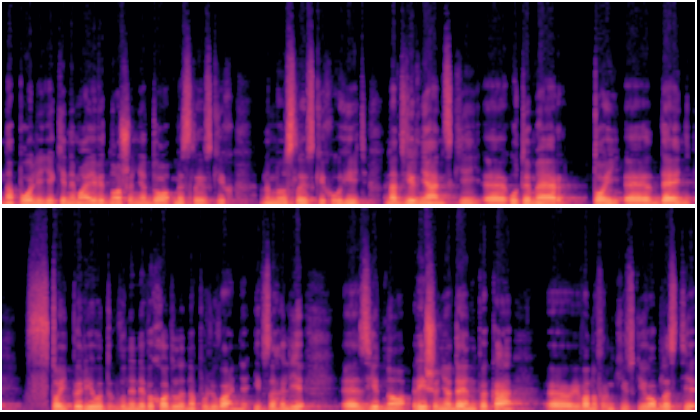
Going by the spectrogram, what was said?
На полі, яке не має відношення до мисливських, мисливських угідь. Надвірнянський е, УТМР той е, день, в той період вони не виходили на полювання. І, взагалі, е, згідно рішення ДНПК Івано-Франківській області,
